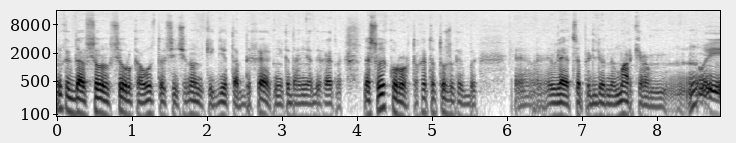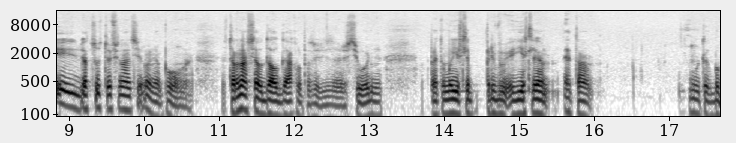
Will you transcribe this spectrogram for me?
Ну, когда все, все руководство, все чиновники где-то отдыхают, никогда не отдыхают на, своих курортах, это тоже как бы э, является определенным маркером. Ну и отсутствие финансирования полное. Страна вся в долгах, вы посмотрите, даже сегодня. Поэтому если, если это ну, как бы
